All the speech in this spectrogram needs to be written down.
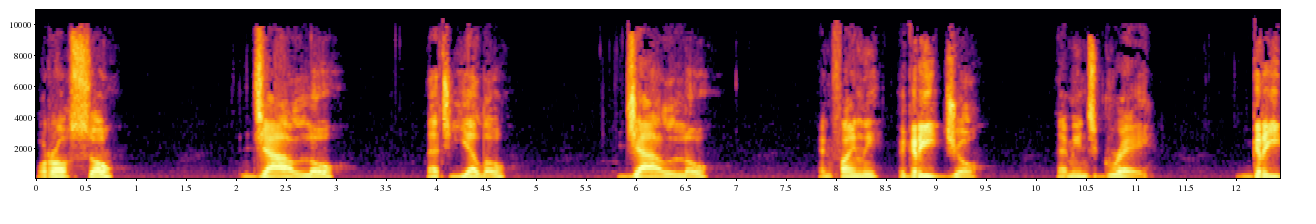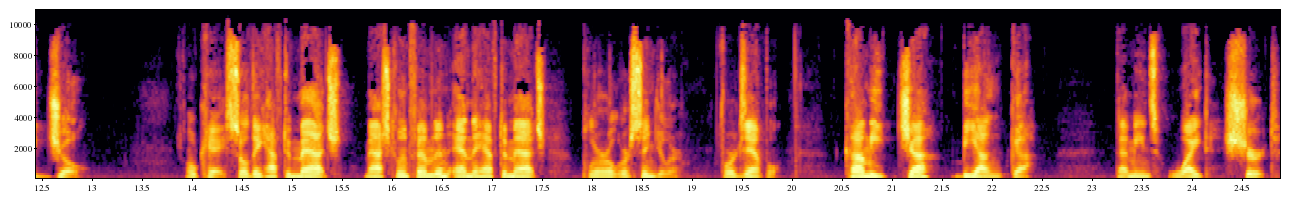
rosso, giallo, that's yellow, giallo, and finally grigio, that means gray, grigio. Okay, so they have to match masculine, feminine, and they have to match plural or singular. For example, camicia bianca. That means white shirt.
